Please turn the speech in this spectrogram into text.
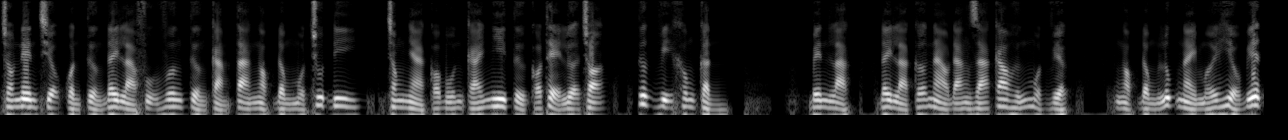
Cho nên triệu quần tưởng đây là phụ vương tưởng cảm tạ Ngọc Đồng một chút đi, trong nhà có bốn cái nhi tử có thể lựa chọn, tước vị không cần. Bên lạc, đây là cỡ nào đáng giá cao hứng một việc. Ngọc Đồng lúc này mới hiểu biết,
